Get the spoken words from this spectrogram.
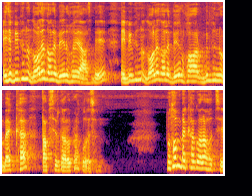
এই যে বিভিন্ন দলে দলে বের হয়ে আসবে, এই বিভিন্ন দলে দলে বের হওয়ার বিভিন্ন ব্যাখ্যা তাফসির কারকরা করেছেন। প্রথম ব্যাখ্যা করা হচ্ছে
